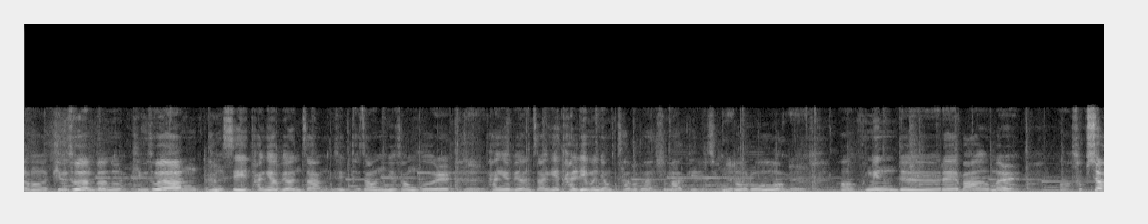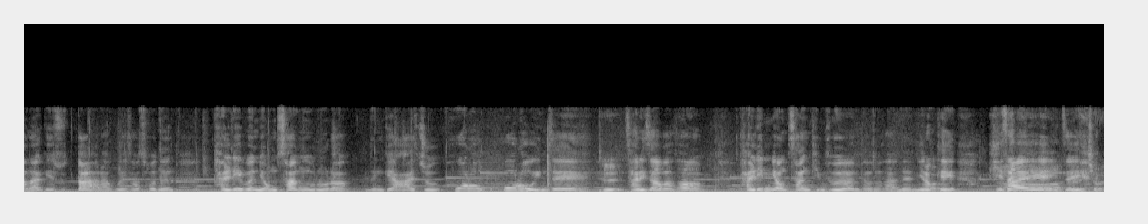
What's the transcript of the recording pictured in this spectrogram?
어, 김소연 변호 김소연 당시 당협위원장 대전 유성굴 네. 당협위원장이 달림은 영창으로 현수막일 정도로 네. 어, 국민들의 마음을 어, 속 시원하게 해줬다라고 해서 저는 달림은 영창으로라는 게 아주 호로 호로 이제 네. 자리 잡아서 달림 영창 김소연 변호사는 이렇게 기사에 아, 이제 그렇죠.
